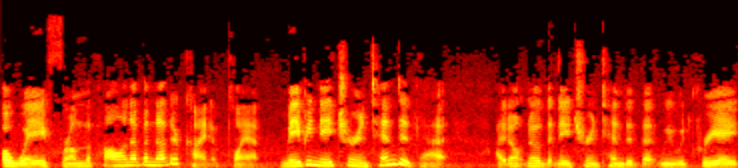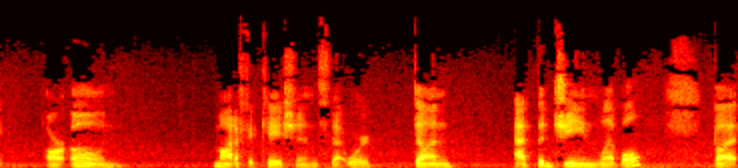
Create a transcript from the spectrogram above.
away from the pollen of another kind of plant. Maybe nature intended that. I don't know that nature intended that we would create our own modifications that were done at the gene level, but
